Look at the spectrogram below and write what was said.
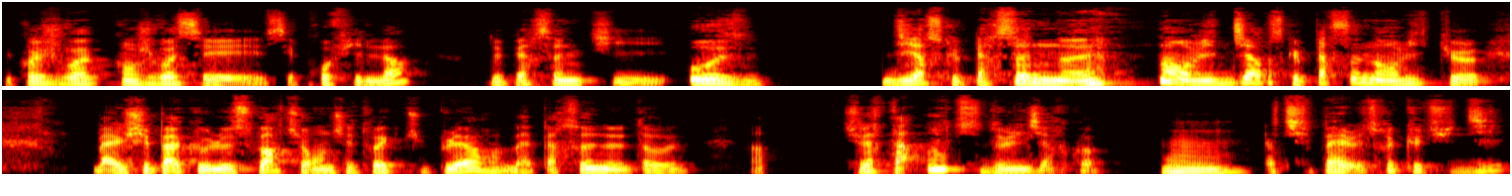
Mais quand je vois quand je vois ces, ces profils-là de personnes qui osent dire ce que personne n'a envie de dire, parce que personne n'a envie que, bah, je sais pas, que le soir tu rentres chez toi et que tu pleures, bah personne, t'as, enfin, tu veux t'as honte de le dire quoi. Hmm. Là, tu sais pas le truc que tu dis.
